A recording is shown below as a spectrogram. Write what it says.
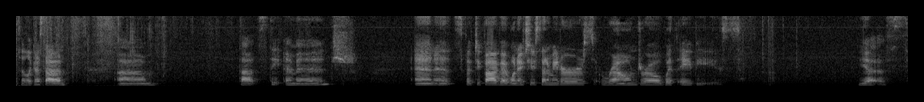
So, like I said, um, that's the image and it's 55 by 102 centimeters round drill with ABs. Yes.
